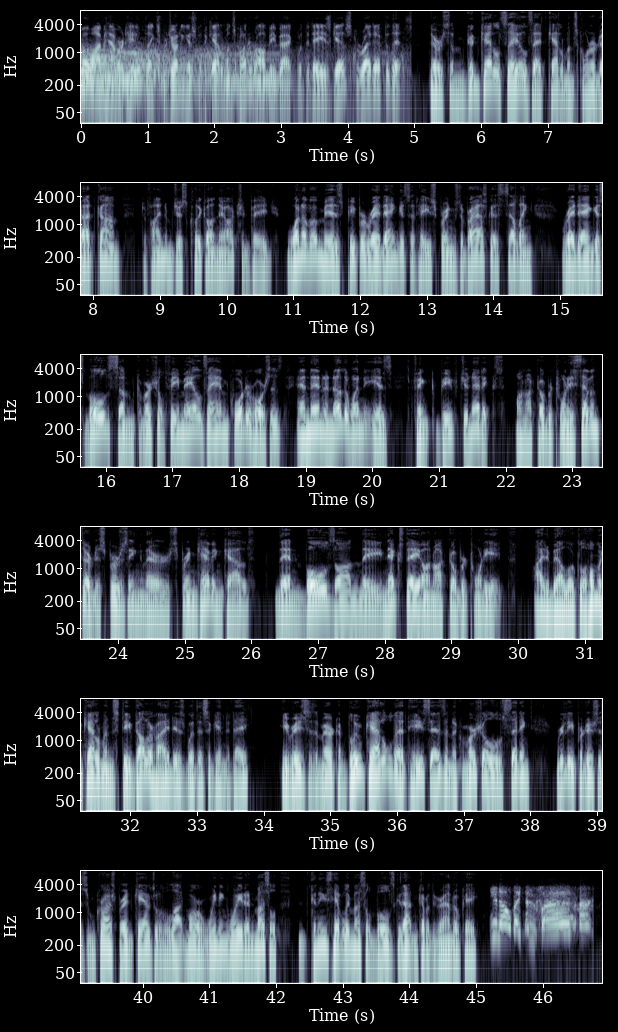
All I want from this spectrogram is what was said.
Hello, I'm Howard Hale. Thanks for joining us for the Cattleman's Corner. I'll be back with today's guest right after this. There are some good cattle sales at cattleman'scorner.com. To find them, just click on the auction page. One of them is Peeper Red Angus at Hay Springs, Nebraska, selling Red Angus bulls, some commercial females, and quarter horses. And then another one is Fink Beef Genetics. On October 27th, they're dispersing their spring calving cows. Then bulls on the next day on October 28th. Idabel, Oklahoma cattleman Steve Dollarhide is with us again today. He raises American blue cattle that he says in a commercial setting really produces some crossbred calves with a lot more weaning weight and muscle. Can these heavily muscled bulls get out and cover the ground okay? You know, they do fine.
